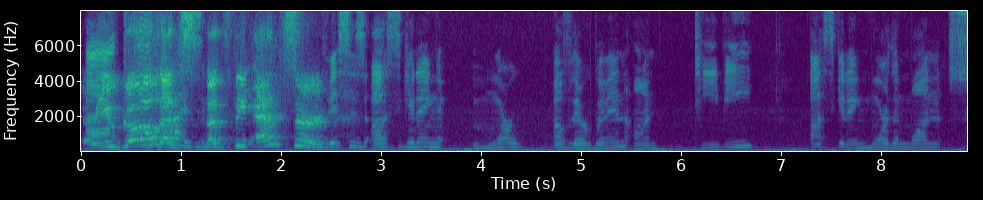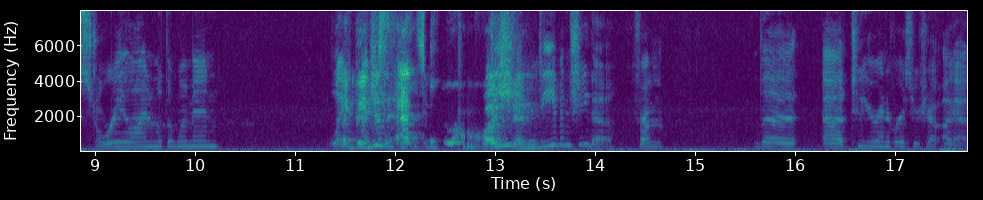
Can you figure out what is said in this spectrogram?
there um, you go. That's guys- that's the answer. This is us getting more of their women on TV. Us getting more than one storyline with the women. Like they I just answered their own question. Deeb and Shida from the uh, two year anniversary show. Oh yeah,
